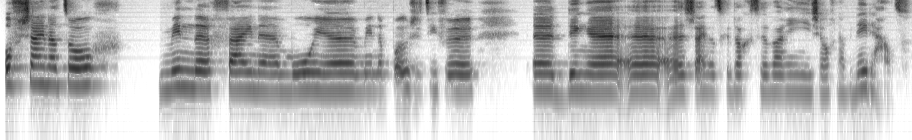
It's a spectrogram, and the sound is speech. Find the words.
Of zijn dat toch minder fijne, mooie, minder positieve uh, dingen? Uh, uh, zijn dat gedachten waarin je jezelf naar beneden haalt?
